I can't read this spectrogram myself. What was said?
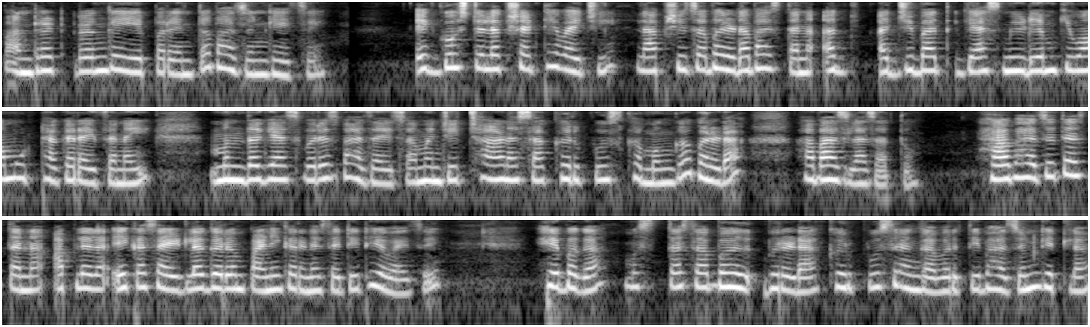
पांढरट रंग येईपर्यंत भाजून घ्यायचं आहे एक गोष्ट लक्षात ठेवायची लापशीचा भरडा भाजताना अज अजिबात गॅस मिडियम किंवा मोठा करायचा नाही. मंद गॅसवरच भाजायचा म्हणजे छान असा खरपूस खमंग भरडा हा भाजला जातो. हा भाजत असताना आपल्याला एका साईडला गरम पाणी करण्यासाठी ठेवायचे. हे बघा मस्त असा भ भरडा खरपूस रंगावरती भाजून घेतला.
